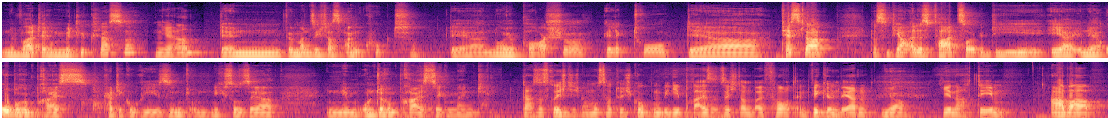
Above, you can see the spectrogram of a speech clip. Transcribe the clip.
eine weitere Mittelklasse. Ja. Denn wenn man sich das anguckt, der neue Porsche Elektro, der Tesla, das sind ja alles Fahrzeuge, die eher in der oberen Preiskategorie sind und nicht so sehr in dem unteren Preissegment. Das ist richtig. Man muss natürlich gucken, wie die Preise sich dann bei Ford entwickeln werden. Ja. Je nachdem. Aber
